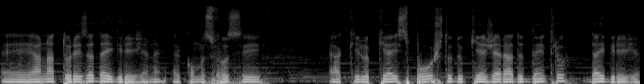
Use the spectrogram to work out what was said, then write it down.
é, a natureza da igreja, né? É como se fosse aquilo que é exposto do que é gerado dentro da igreja.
